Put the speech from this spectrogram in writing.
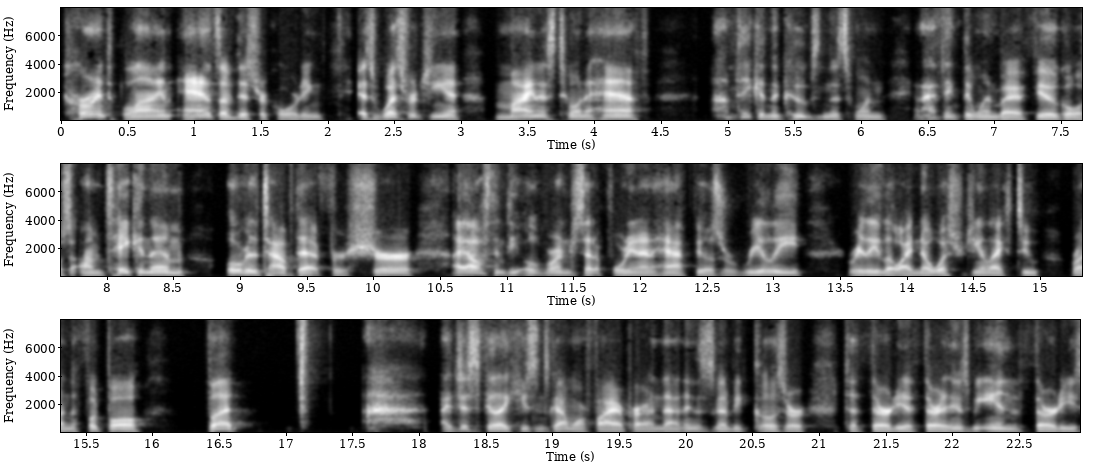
current line as of this recording is West Virginia minus two and a half. I'm taking the Coogs in this one, and I think they win by a field goal. So I'm taking them over the top of that for sure. I also think the over under set at 49 and a half feels really, really low. I know West Virginia likes to run the football, but I just feel like Houston's got more firepower than that. I think this is going to be closer to 30 to 30. I think it's going to be in the 30s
